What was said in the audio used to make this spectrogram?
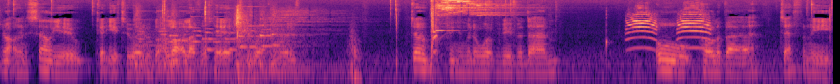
You know what, I'm going to sell you, get you to it. We've got a lot of levels here to be working with. Don't think I'm going to work with either of them. Oh, polar bear. Definitely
